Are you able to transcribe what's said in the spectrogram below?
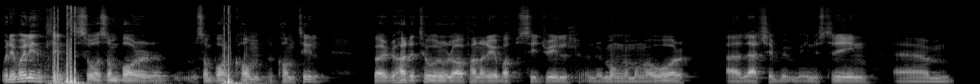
och det var egentligen inte så som Borr, som Borr kom, kom till. För du hade Tor-Olof, han hade jobbat på Seadrill under många, många år, hade lärt sig industrin. Ehm, um,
